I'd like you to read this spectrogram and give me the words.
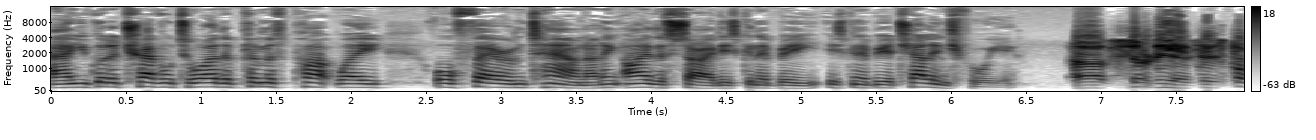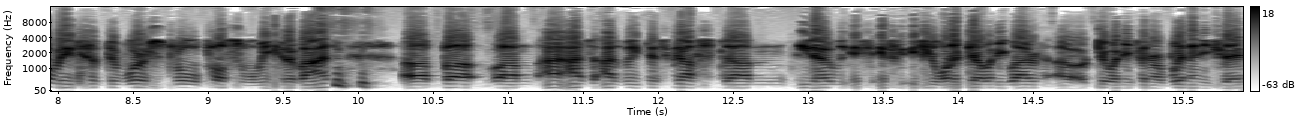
Uh, you've got to travel to either Plymouth Parkway or Fareham Town. I think either side is going to be is going to be a challenge for you. Uh, certainly is. It's probably the worst draw possible we could have had. uh, but um, as, as we discussed, um, you know, if, if, if, you want to go anywhere or do anything or win anything,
